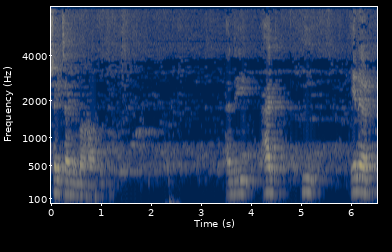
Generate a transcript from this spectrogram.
Chaitanya Mahaprabhu. And he had, he, in a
